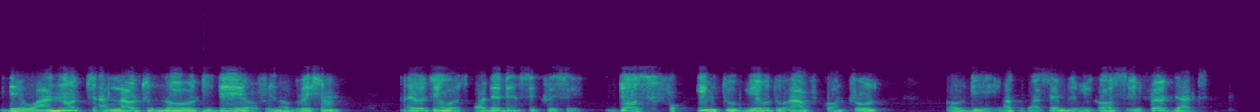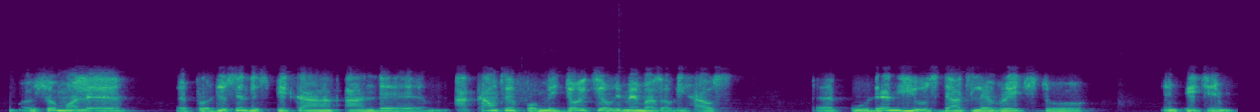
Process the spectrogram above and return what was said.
they were not allowed to know the day of inauguration. Everything was ordered in secrecy, just for him to be able to have control of the House of Assembly because he felt that Shomole uh, producing the speaker and uh, accounting for majority of the members of the House uh, would then use that leverage to impeach him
